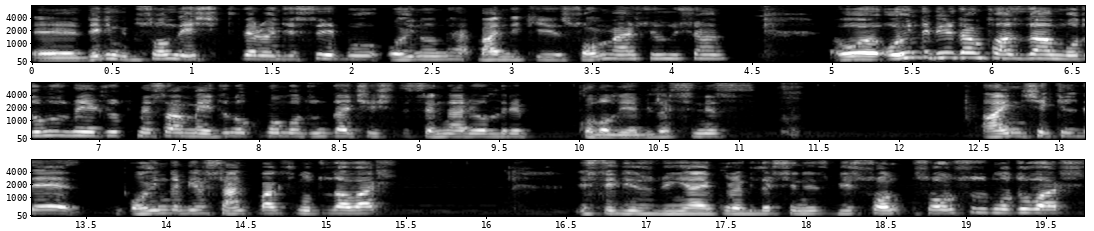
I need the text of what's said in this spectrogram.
Ee, dediğim gibi son değişiklikler öncesi bu oyunun bendeki son versiyonu şu an. O, oyunda birden fazla modumuz mevcut. Mesela meydan okuma modunda çeşitli senaryoları kovalayabilirsiniz. Aynı şekilde oyunda bir sandbox modu da var. İstediğiniz dünyayı kurabilirsiniz. Bir son, sonsuz modu var.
